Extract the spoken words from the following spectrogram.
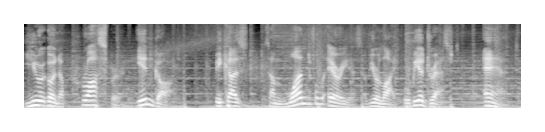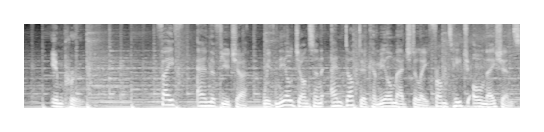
You are going to prosper in God because some wonderful areas of your life will be addressed and improved. Faith and the Future with Neil Johnson and Dr. Kameel Majdali from Teach All Nations.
